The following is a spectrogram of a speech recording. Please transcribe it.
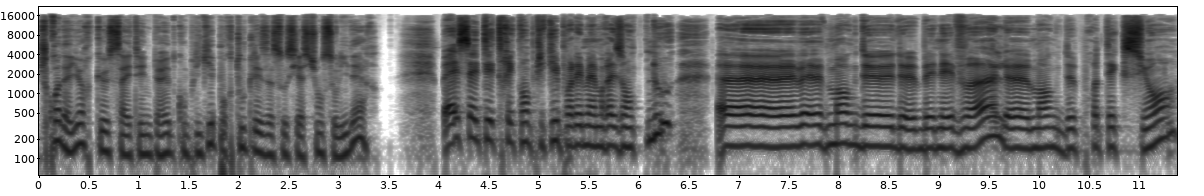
Je crois d'ailleurs que ça a été une période compliquée pour toutes les associations solidaires. Ben, ça a été très compliqué pour les mêmes raisons que nous. Euh, manque de, de bénévoles, euh, manque de protection,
